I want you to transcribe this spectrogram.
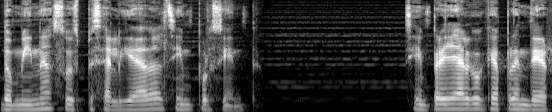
domina su especialidad al 100%. Siempre hay algo que aprender.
